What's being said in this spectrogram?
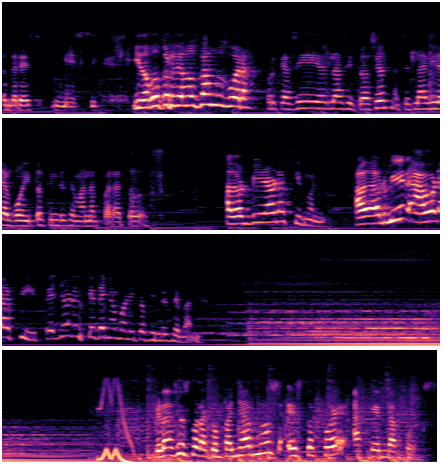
Andrés Messi. Y nosotros ya nos vamos, güera, porque así es la situación, así es la vida. Bonito fin de semana para todos. A dormir ahora sí, Moni. A dormir ahora sí. Señores, que tengan bonito fin de semana. Gracias por acompañarnos. Esto fue Agenda Fox.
